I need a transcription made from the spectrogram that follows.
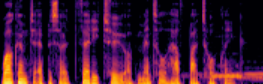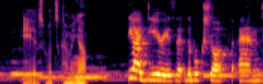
Welcome to episode 32 of Mental Health by TalkLink. Here's what's coming up. The idea is that the bookshop and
